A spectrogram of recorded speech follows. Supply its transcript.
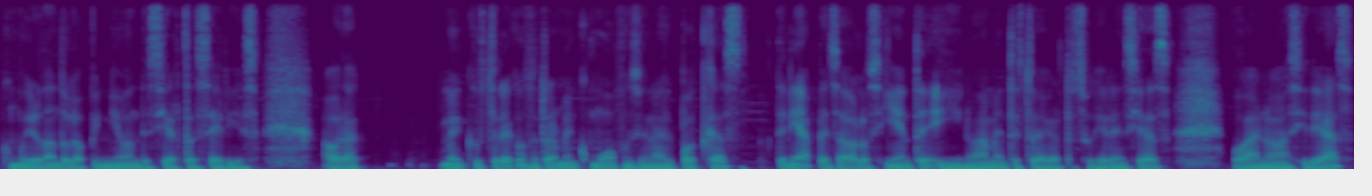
como ir dando la opinión de ciertas series. Ahora, me gustaría concentrarme en cómo va a funcionar el podcast. Tenía pensado lo siguiente y nuevamente estoy abierto a sugerencias o a nuevas ideas,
